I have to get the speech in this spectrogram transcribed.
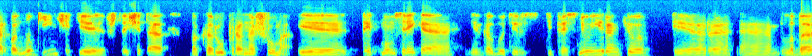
arba nuginčyti štai šitą vakarų pranašumą. Ir taip, mums reikia ir galbūt ir stipresnių įrankių, ir e, labai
